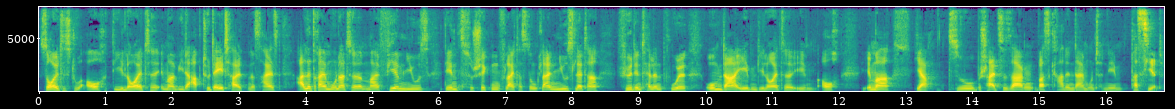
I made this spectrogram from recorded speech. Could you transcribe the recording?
solltest du auch die Leute immer wieder up to date halten. Das heißt, alle drei Monate mal Firmen-News denen zu schicken. Vielleicht hast du einen kleinen Newsletter für den Talentpool, um da eben die Leute eben auch immer, ja, zu Bescheid zu sagen, was gerade in deinem Unternehmen passiert.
